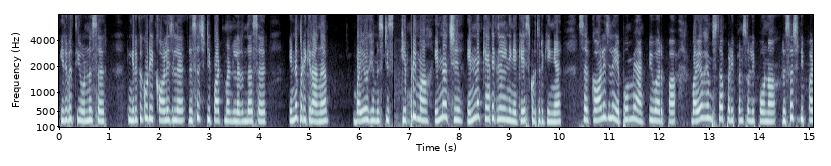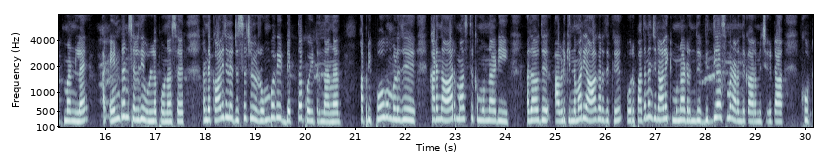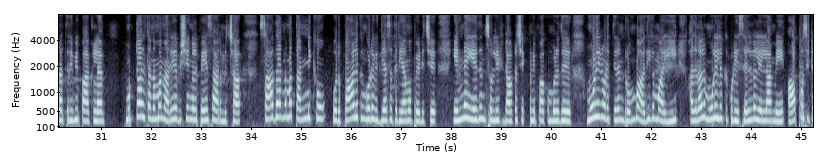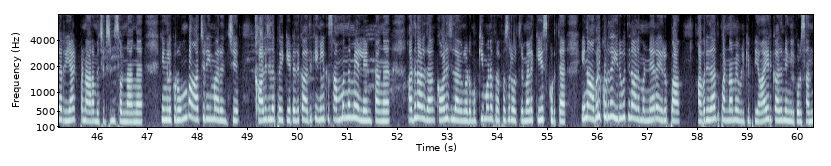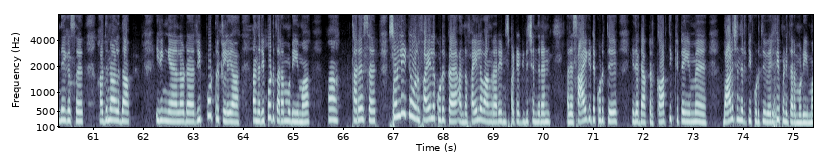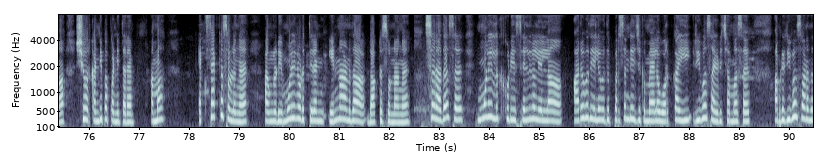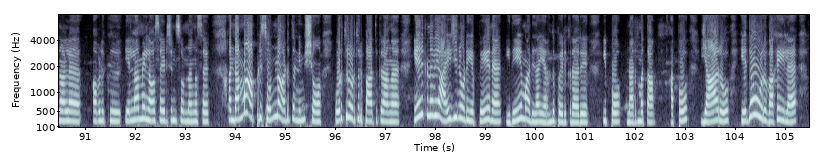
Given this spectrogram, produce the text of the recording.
இருபத்தி ஒன்று சார் இங்கே இருக்கக்கூடிய காலேஜில் ரிசர்ச் டிபார்ட்மெண்ட்ல இருந்தா சார் என்ன படிக்கிறாங்க? பயோகெமிஸ்ட்ரி எப்படிம்மா? என்னாச்சு? என்ன கேட்டகரியில் நீங்கள் கேஸ் கொடுத்துருக்கீங்க? சார் காலேஜில் எப்போவுமே ஆக்டிவாக இருப்பா. பயோகெமிஸ்ட் தான் படிப்பேன்னு சொல்லி போனால் ரிசர்ச் டிபார்ட்மெண்ட்டில் என்ட்ரன்ஸ் எழுதி உள்ளே போனா சார் அந்த காலேஜில் ரிசர்ச்சில் ரொம்பவே டெப்த்தாக போயிட்டு இருந்தாங்க. அப்படி போகும் பொழுது கடந்த ஆறு மாதத்துக்கு முன்னாடி அதாவது அவளுக்கு இந்த மாதிரி ஆகிறதுக்கு ஒரு பதினஞ்சு நாளைக்கு முன்னாடி இருந்து வித்தியாசமாக நடந்துக்க ஆரம்பிச்சுக்கிட்டா. கூப்பிட்டா திரும்பி பார்க்கல. முட்டாள்தனமாக நிறைய விஷயங்கள் பேச ஆரம்பிச்சா சாதாரணமாக தண்ணிக்கும் ஒரு பாலுக்கும் கூட வித்தியாசம் தெரியாமல் போயிடுச்சு. என்ன ஏதுன்னு சொல்லிட்டு டாக்டர் செக் பண்ணி பார்க்கும் பொழுது மூளையினோட திறன் ரொம்ப அதிகமாகி அதனால மூளையில் இருக்கக்கூடிய செல்கள் எல்லாமே ஆப்போசிட்டாக ரியாக்ட் பண்ண ஆரம்பிச்சிருச்சுன்னு சொன்னாங்க. எங்களுக்கு ரொம்ப ஆச்சரியமாக இருந்துச்சு. காலேஜில் போய் கேட்டதுக்கு அதுக்கு எங்களுக்கு சம்மந்தமே இல்லைன்ட்டாங்க. அதனால தான் காலேஜில் அவங்களோட முக்கியமான ப்ரொஃபஸர் ஒருத்தர் மேலே கேஸ் கொடுத்தேன். ஏன்னா அவர் கூட தான் இருபத்தி நாலு மணி நேரம் இருப்பா. அவர் ஏதாவது பண்ணாமல் இவளுக்கு இப்படி ஆயிருக்காதுன்னு எங்களுக்கு ஒரு சந்தேகம் சார் அதனால தான் இவங்களோட ரிப்போர்ட் இருக்கு இல்லையா? அந்த ரிப்போர்ட் தர முடியுமா? ஆ தரேன் சார் சொல்லிட்டு ஒரு ஃபைலை கொடுக்க அந்த ஃபைலை வாங்குறாரு இன்ஸ்பெக்டர் கிரிச்சந்திரன். அதை சாய்கிட்ட கொடுத்து இதை டாக்டர் கார்த்திக் கிட்டையும் பாலச்சந்திரட்டி கொடுத்து வெரிஃபை பண்ணி தர முடியுமா? ஷியோர் கண்டிப்பாக பண்ணித்தரேன் அம்மா எக்ஸாக்டாக சொல்லுங்கள் அவங்களுடைய மூளையினோட திறன் என்னானதா டாக்டர் சொன்னாங்க. சார் அதான் சார் மூளையில் இருக்கக்கூடிய செல்கள் எல்லாம் அறுபது எழுபது பர்சன்டேஜுக்கு மேலே ஒர்க் ஆகி ரிவர்ஸ் ஆகிடுச்சாமா சார் அப்படி ரிவர்ஸ் ஆனதுனால அவளுக்கு எல்லாமே லாஸ் ஆயிடுச்சுன்னு சொன்னாங்க சார் அந்த அம்மா அப்படி சொன்ன அடுத்த நிமிஷம் ஒருத்தர் ஒருத்தர் பார்த்துக்கிறாங்க ஏற்கனவே ஐஜினுடைய பேரை இதே மாதிரி தான் இறந்து போயிருக்கிறாரு. இப்போ நர்மதா. அப்போ யாரோ ஏதோ ஒரு வகையில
